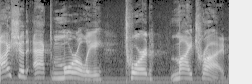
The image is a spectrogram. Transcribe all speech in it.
I should act morally toward my tribe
